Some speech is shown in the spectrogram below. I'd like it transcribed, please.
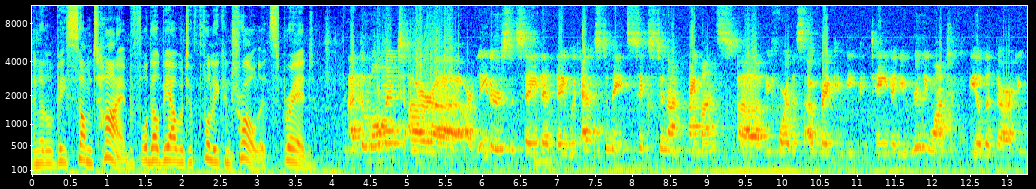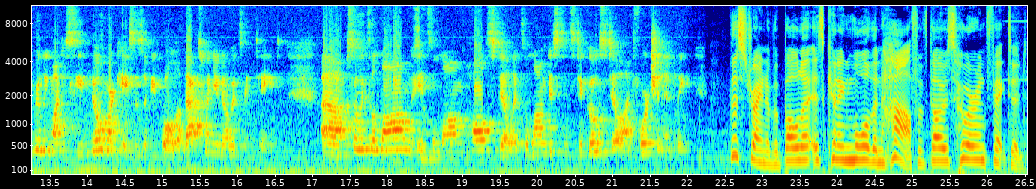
And it'll be some time before they'll be able to fully control its spread. At the moment, our, uh, our leaders say that they would estimate six to nine months uh, before this outbreak can be contained, and you really want to feel that there are, you really want to see no more cases of Ebola. That's when you know it's contained. Um, so it's a long, it's a long haul still. It's a long distance to go still, unfortunately. This strain of Ebola is killing more than half of those who are infected.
